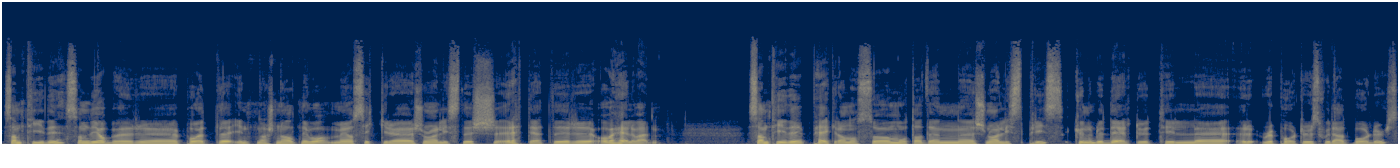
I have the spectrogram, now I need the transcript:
samtidig som de jobber eh, på et internasjonalt nivå med å sikre journalisters rettigheter over hele verden. Samtidig peker han også mot at en journalistpris kunne bli delt ut til eh, Reporters Without Borders,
